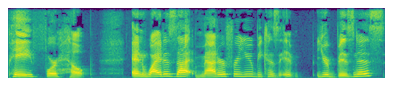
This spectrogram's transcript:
pay for help. And why does that matter for you? Because it your business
